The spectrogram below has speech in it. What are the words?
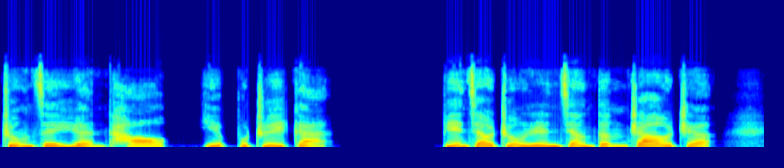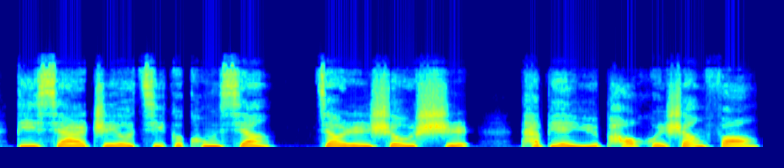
众贼远逃，也不追赶，便叫众人将灯照着，地下只有几个空箱，叫人收拾。他便欲跑回上房，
